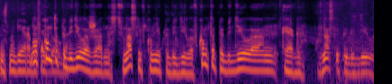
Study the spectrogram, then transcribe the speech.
не смогли Ну, работать в ком-то победила жадность, в нас ни в ком не победила. В ком-то победила эго, в нас не победила.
